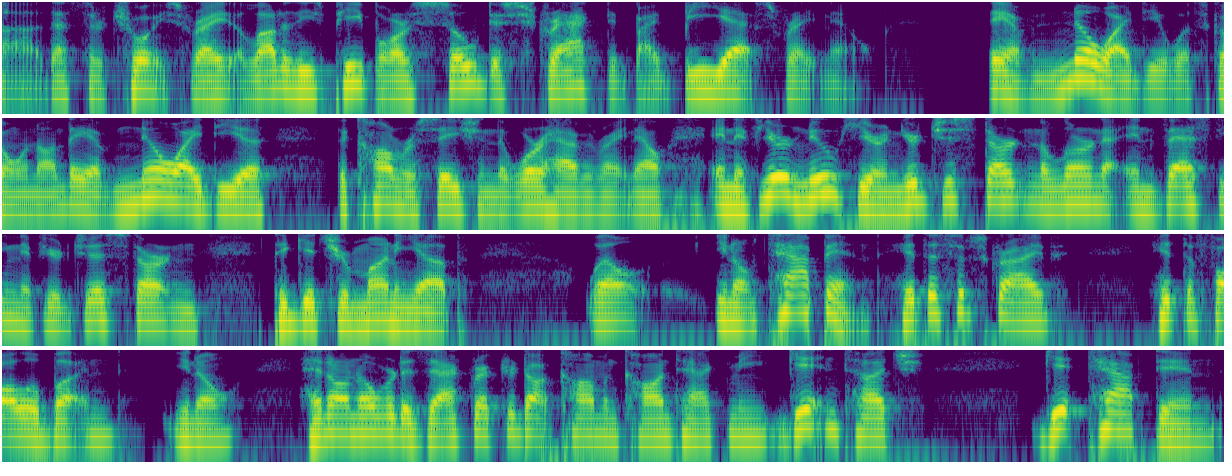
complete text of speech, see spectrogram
uh, that's their choice, right? A lot of these people are so distracted by BS right now. They have no idea what's going on. They have no idea the conversation that we're having right now. And if you're new here and you're just starting to learn investing, if you're just starting to get your money up, well, you know, tap in, hit the subscribe, hit the follow button, you know, head on over to zachrector.com and contact me, get in touch, get tapped in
